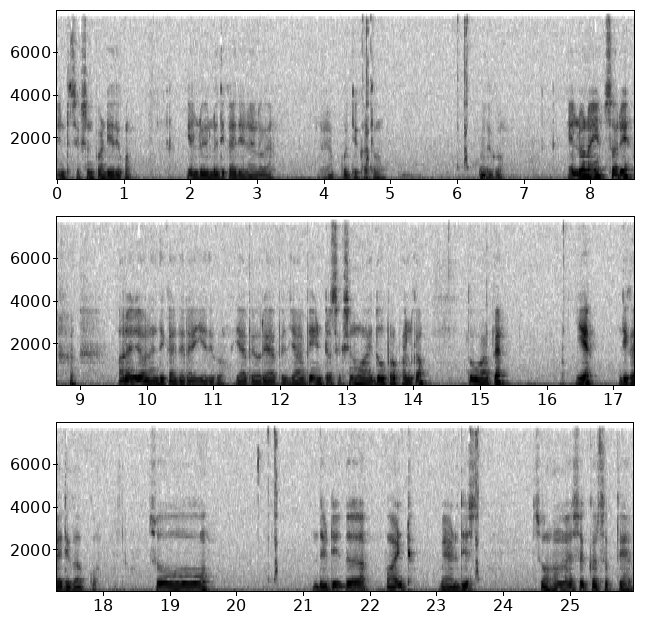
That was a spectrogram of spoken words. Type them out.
इंटरसेक्शन पॉइंट ये देखो। येल्लो येल्लो दिखाई देने लगा। मैं आपको दिखाता हूँ। देखो। येल्लो नहीं सॉरी ऑरेंज ऑरेंज दिखाई दे रहा है, ये देखो, यहाँ पे और यहाँ पे, जहाँ पे इंटरसेक्शन हुआ है दो प्रोफ़ाइल का तो वहाँ पे ये दिखाई देगा आपको। So that is the point behind this so हम ऐसे कर सकते हैं,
